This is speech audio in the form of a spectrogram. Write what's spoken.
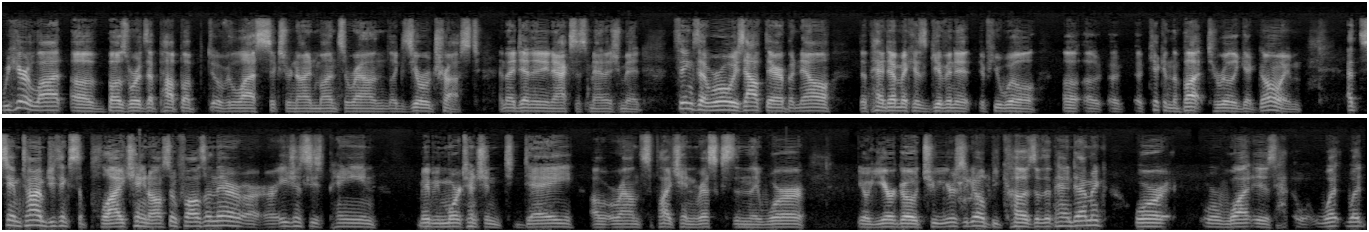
we hear a lot of buzzwords that pop up over the last six or nine months around like zero trust and identity and access management, things that were always out there, but now the pandemic has given it, if you will, a, a, a kick in the butt to really get going. At the same time, do you think supply chain also falls in there? Are, are agencies paying maybe more attention today around supply chain risks than they were, you know, a year ago, two years ago because of the pandemic, or or what is what what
